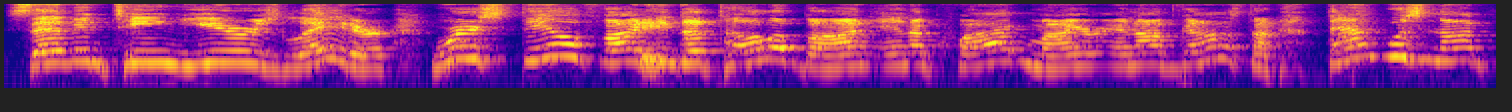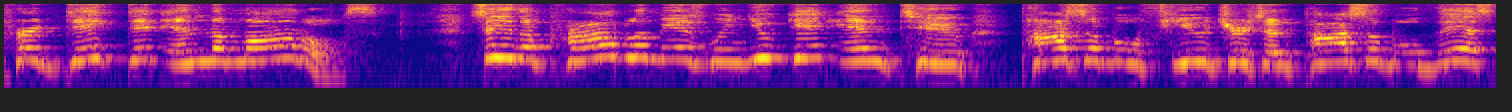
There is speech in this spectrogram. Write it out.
17 years later, we're still fighting the Taliban in a quagmire in Afghanistan. That was not predicted in the models. See, the problem is when you get into possible futures and possible this,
